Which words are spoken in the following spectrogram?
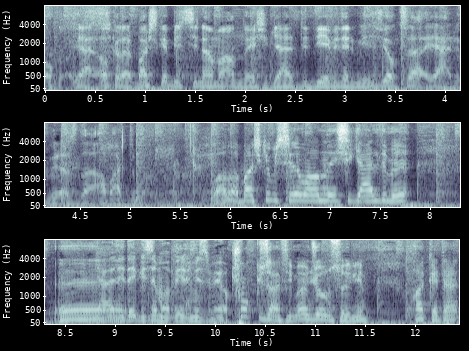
O, yani o kadar başka bir sinema anlayışı geldi diyebilir miyiz? Yoksa yani biraz da abartı mı? Vallahi başka bir sinema anlayışı geldi mi? Ee, Geldi de bizim haberimiz mi yok? Çok güzel film. Önce onu söyleyeyim. Hakikaten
